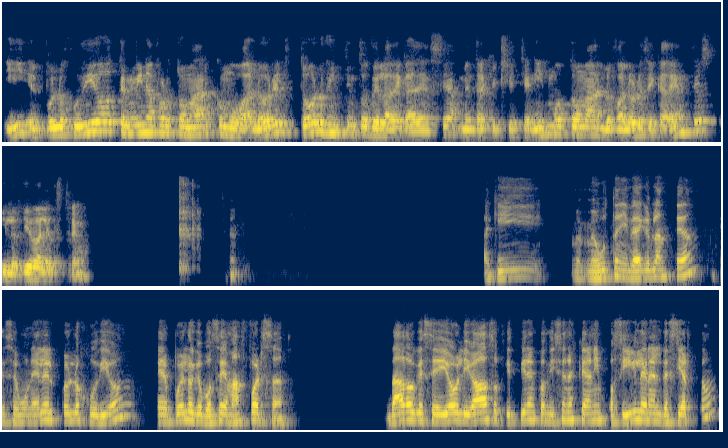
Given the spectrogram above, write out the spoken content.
Y el pueblo judío termina por tomar como valores todos los instintos de la decadencia, mientras que el cristianismo toma los valores decadentes y los lleva al extremo. Aquí me gusta una idea que plantea, que según él el pueblo judío es el pueblo que posee más fuerza. Dado que se vio obligado a subsistir en condiciones que eran imposibles en el desierto.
